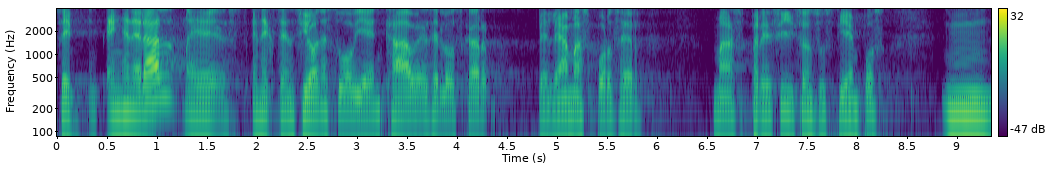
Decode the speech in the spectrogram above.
Sí, en- en general, eh, en extensión estuvo bien. Cada vez el Oscar pelea más por ser más preciso en sus tiempos. Mm,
